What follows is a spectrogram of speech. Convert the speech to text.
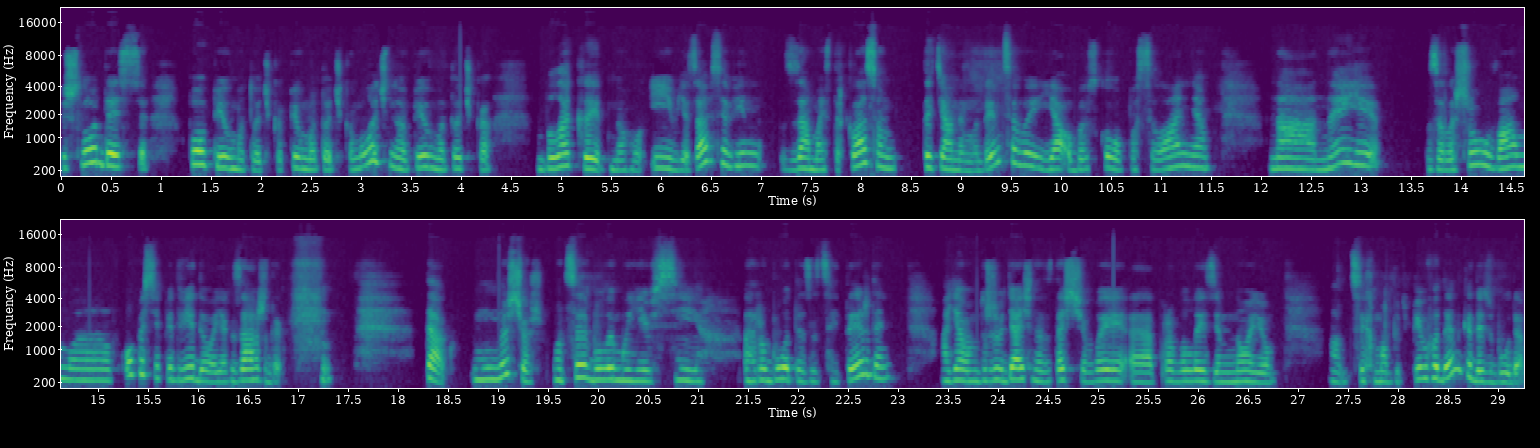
Пішло десь по півмоточка, півмоточка молочного, півмоточка блакитного. І в'язався він за майстер-класом Тетяни Мединцевої. Я обов'язково посилання на неї залишу вам е, в описі під відео, як завжди. Так, ну що ж, оце були мої всі роботи за цей тиждень. А я вам дуже вдячна за те, що ви е, провели зі мною цих, мабуть, півгодинки десь буде.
